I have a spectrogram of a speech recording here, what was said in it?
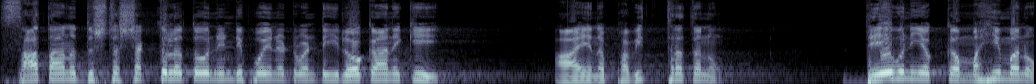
సాతాను దుష్ట శక్తులతో నిండిపోయినటువంటి ఈ లోకానికి ఆయన పవిత్రతను దేవుని యొక్క మహిమను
